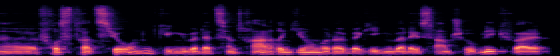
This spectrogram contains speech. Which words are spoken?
äh, Frustration gegenüber der Zentralregierung oder gegenüber der Islamischen Republik, weil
